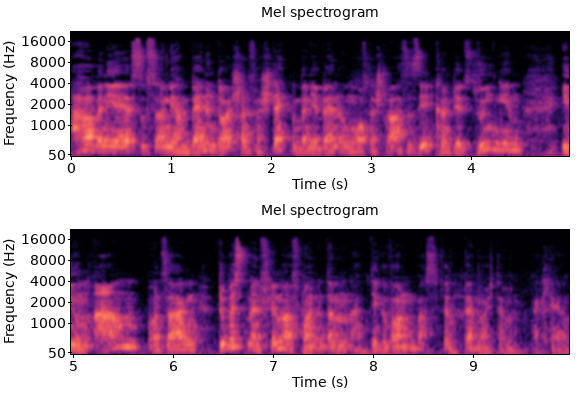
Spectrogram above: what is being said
Aber wenn ihr jetzt sozusagen, wir haben Ben in Deutschland versteckt und wenn ihr Ben irgendwo auf der Straße seht, könnt ihr jetzt zu ihm gehen, ihn umarmen und sagen, du bist mein Flimmerfreund und dann habt ihr gewonnen. Was wird Ben euch dann erklären?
